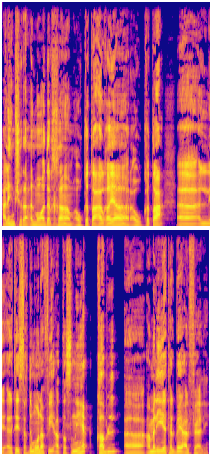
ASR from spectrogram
عليهم شراء المواد الخام أو قطع الغيار أو قطع آه التي يستخدمونها في التصنيع قبل آه عملية البيع الفعلي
